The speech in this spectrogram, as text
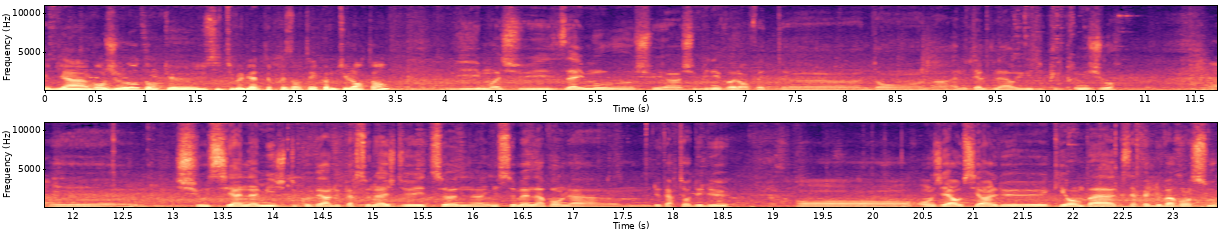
Eh bien, bonjour. Donc, euh, si tu veux bien te présenter, comme tu l'entends. Oui, moi je suis Zaimo, je suis, un- je suis bénévole en fait euh, dans, dans- à l'hôtel de la rue depuis le premier jour. Et euh, je suis aussi un ami, j'ai découvert le personnage de Edson une semaine avant l'ouverture du lieu. On, on gère aussi un lieu qui est en bas, qui s'appelle le Wagon Souk.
